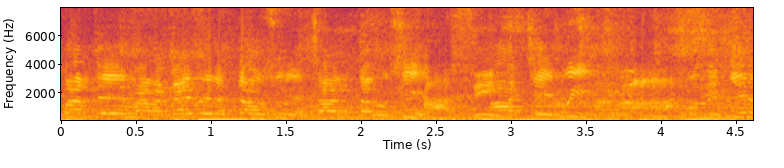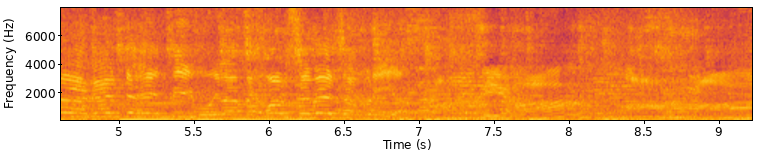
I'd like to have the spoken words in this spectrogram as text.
parte de Maracaibo del Estado Zulia, Santa Lucía. Ah, sí. Acheruí, donde tiene la gaita en vivo y la mejor cerveza fría. Sí, ¿ah? Ah,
